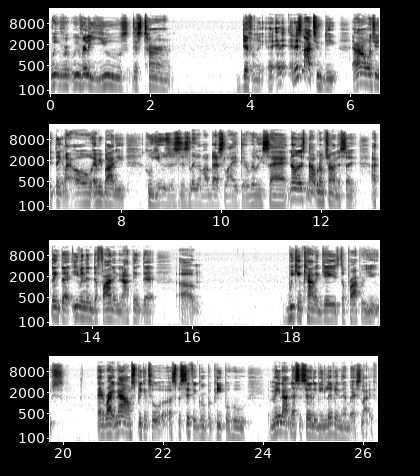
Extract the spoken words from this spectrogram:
we we really use this term differently, and, and, it, and it's not too deep. And I don't want you to think like, oh, everybody who uses this living my best life, they're really sad. No, that's not what I'm trying to say. I think that even in defining it, I think that um, we can kind of gauge the proper use. And right now, I'm speaking to a specific group of people who may not necessarily be living their best life.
